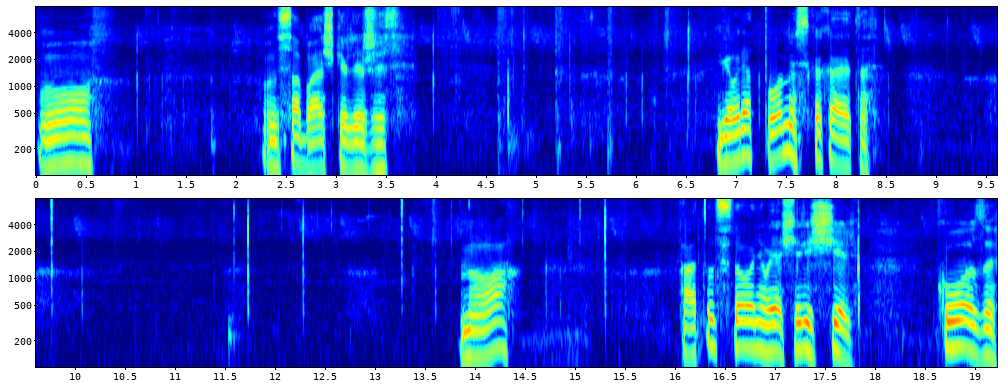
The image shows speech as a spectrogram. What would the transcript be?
О, он собачка лежит. Говорят, помесь какая-то. Но. А тут что у него? Я через щель. Козы.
